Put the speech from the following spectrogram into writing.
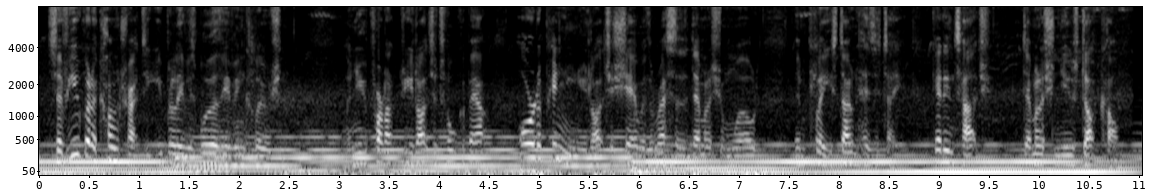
So if you've got a contract that you believe is worthy of inclusion, a new product you'd like to talk about, or an opinion you'd like to share with the rest of the demolition world, then please don't hesitate. Get in touch, demolitionnews.com.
